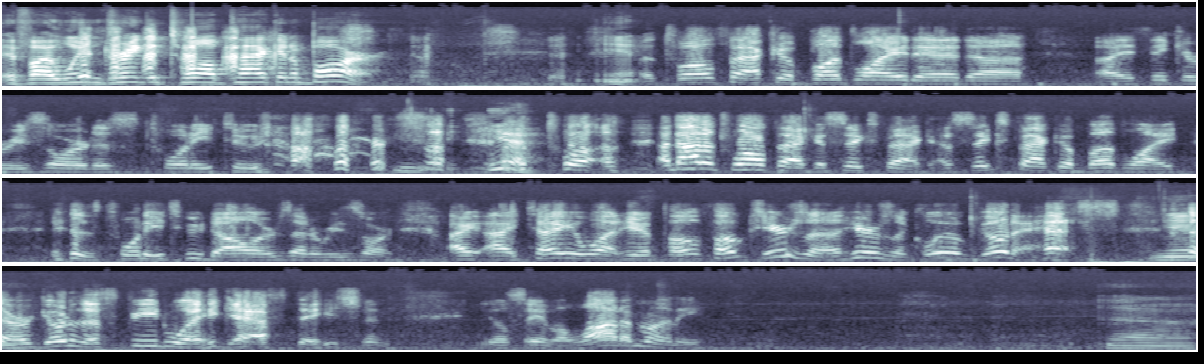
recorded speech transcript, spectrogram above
if I wouldn't drink a 12 pack at a bar. Yeah, A 12 pack of Bud Light at uh, I think a resort is twenty two dollars. Yeah. Twelve, not a 12 pack, a six pack. A six pack of Bud Light is twenty two dollars at a resort. I, I tell you what, here, po- folks. Here's a here's a clue. Go to Hess Yeah. or go to the Speedway gas station. You'll save a lot of money. uh,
